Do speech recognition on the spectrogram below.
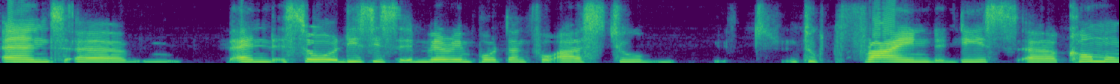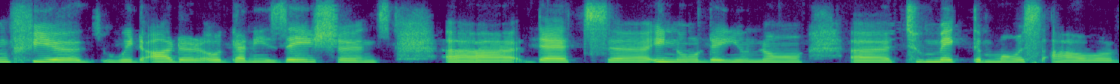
And um, and so this is very important for us to to find this uh, common field with other organizations uh, that uh, in order you know uh, to make the most out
